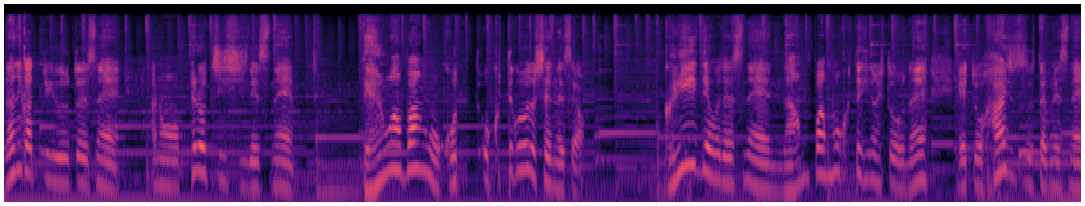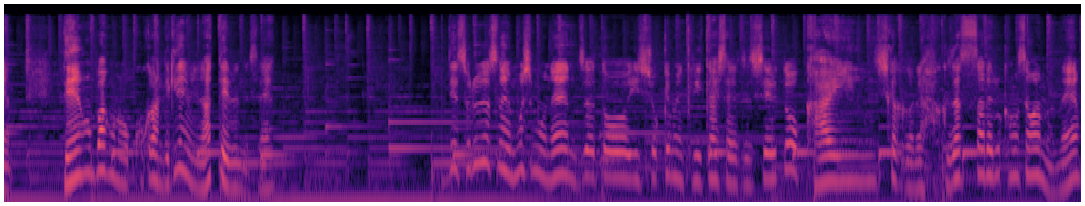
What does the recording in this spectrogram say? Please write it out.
何かというとですね、あのペロチ氏ですね、電話番号を送ってこようとしてるんですよ。グリーではですね、ナンパ目的の人をね、えっと、排除するためですね、電話番号の交換できないようになっているんですね。で、それをですね、もしもね、ずっと一生懸命繰り返したりしていると、会員資格がね、剥奪される可能性もあるのね。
